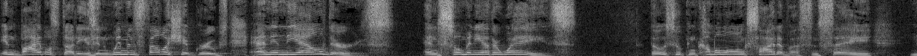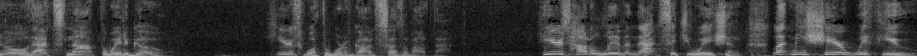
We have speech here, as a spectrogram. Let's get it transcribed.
in Bible studies, in women's fellowship groups, and in the elders and so many other ways. Those who can come alongside of us and say, no, that's not the way to go. Here's what the Word of God says about that. Here's how to live in that situation. Let me share with you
